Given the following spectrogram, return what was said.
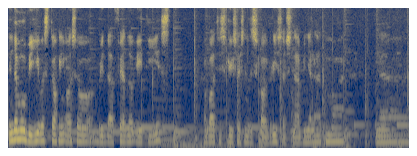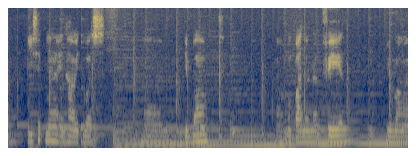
In the movie, he was talking also with a fellow atheist about his research and discovery. So, sinabi niya lahat ng mga na isip niya and how it was um, debunked, uh, kung paano nag-fail yung mga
